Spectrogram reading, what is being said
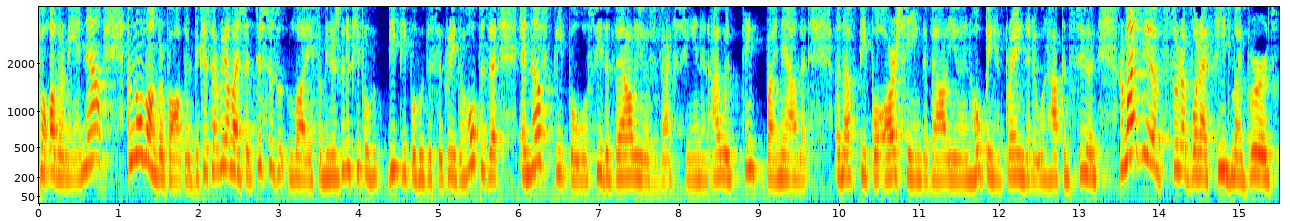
bother me. And now I'm no longer bothered because I realize that this is life. I mean, there's going to people who, be people who disagree. The hope is that enough people will see the value of a vaccine. And I would think by now that enough people are seeing the value and hoping and praying that it would happen soon. Reminds me of sort of when I feed my birds.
